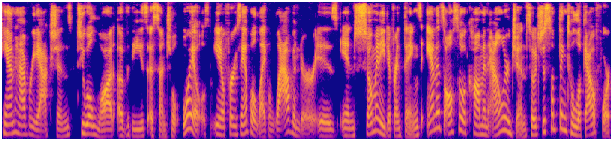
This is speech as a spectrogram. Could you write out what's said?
can have reactions to a lot of these essential oils. You know, for example, like lavender is in so many different things and it's also a common allergen. So it's just something to look out for.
